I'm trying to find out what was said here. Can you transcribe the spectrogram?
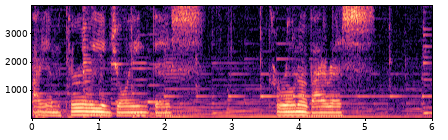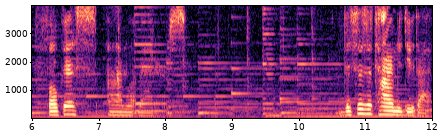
I am thoroughly enjoying this coronavirus focus on what matters. This is a time to do that.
